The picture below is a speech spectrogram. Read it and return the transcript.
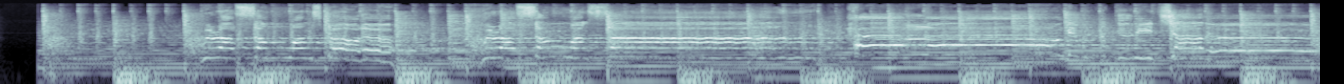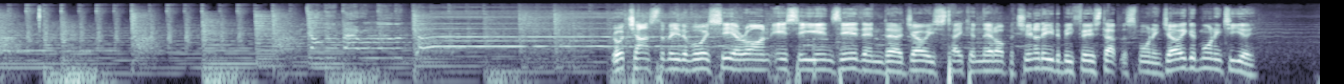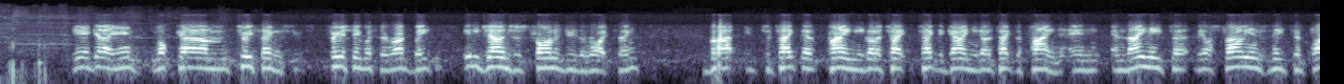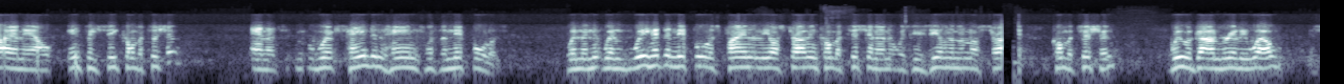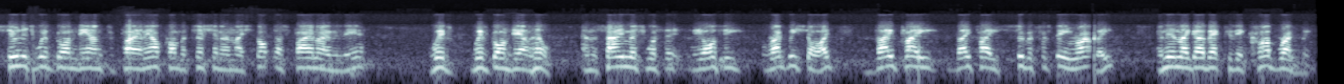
Your chance to be the voice here on SENZ, and uh, Joey's taken that opportunity to be first up this morning. Joey, good morning to you. Yeah, g'day, Ian. Look, um, two things. Firstly, with the rugby, Eddie Jones is trying to do the right thing, but to take the pain, you've got to take take the gain. You've got to take the pain, and and they need to. The Australians need to play in our NPC competition, and it works hand in hand with the netballers when the when we had the netballers playing in the Australian competition and it was New Zealand and Australia competition, we were going really well. As soon as we've gone down to play in our competition and they stopped us playing over there, we've we've gone downhill. And the same is with the, the Aussie rugby side. They play they play Super 15 rugby, and then they go back to their club rugby,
